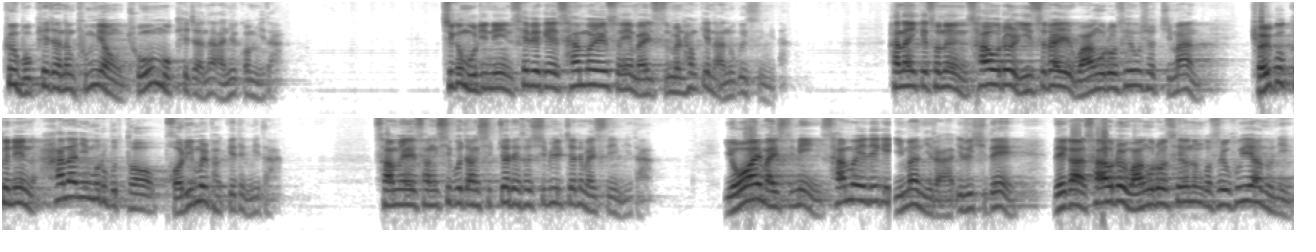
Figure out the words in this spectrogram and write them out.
그 목회자는 분명 좋은 목회자는 아닐 겁니다. 지금 우리는 새벽에 사무엘서의 말씀을 함께 나누고 있습니다. 하나님께서는 사울을 이스라엘 왕으로 세우셨지만 결국 그는 하나님으로부터 버림을 받게 됩니다. 사무엘상 15장 10절에서 11절의 말씀입니다. 여호와의 말씀이 사무엘에게 임하니라 이르시되 내가 사울을 왕으로 세우는 것을 후회하노니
